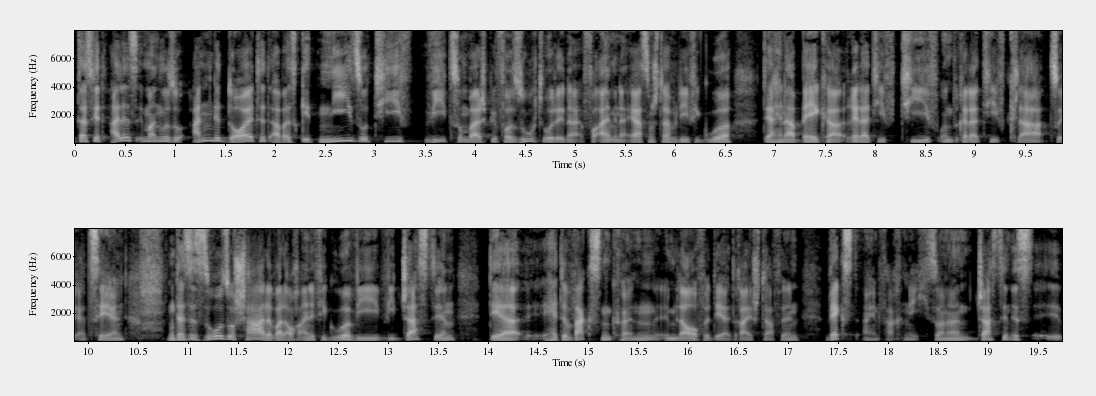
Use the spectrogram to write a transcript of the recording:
das wird alles immer nur so angedeutet, aber es geht nie so tief, wie zum Beispiel versucht wurde, der, vor allem in der ersten Staffel, die Figur der Hannah Baker relativ tief und relativ klar zu erzählen. Und das ist so, so schade, weil auch eine Figur wie, wie Justin, der hätte wachsen können im Laufe der drei Staffeln, wächst einfach nicht, sondern Justin ist äh,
